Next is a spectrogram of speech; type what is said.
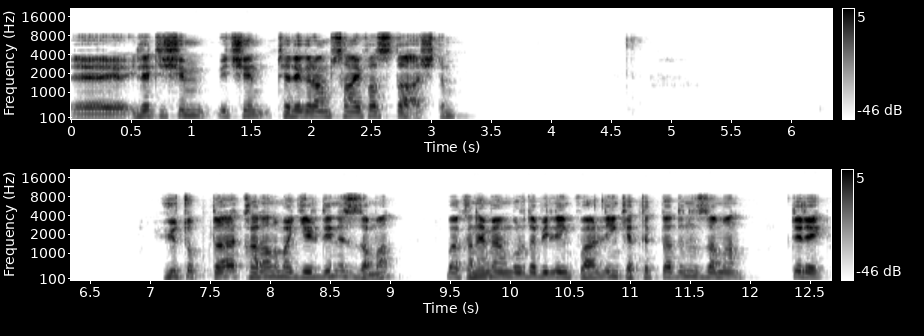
Ee, iletişim için Telegram sayfası da açtım. YouTube'da kanalıma girdiğiniz zaman bakın hemen burada bir link var. Linke tıkladığınız zaman direkt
